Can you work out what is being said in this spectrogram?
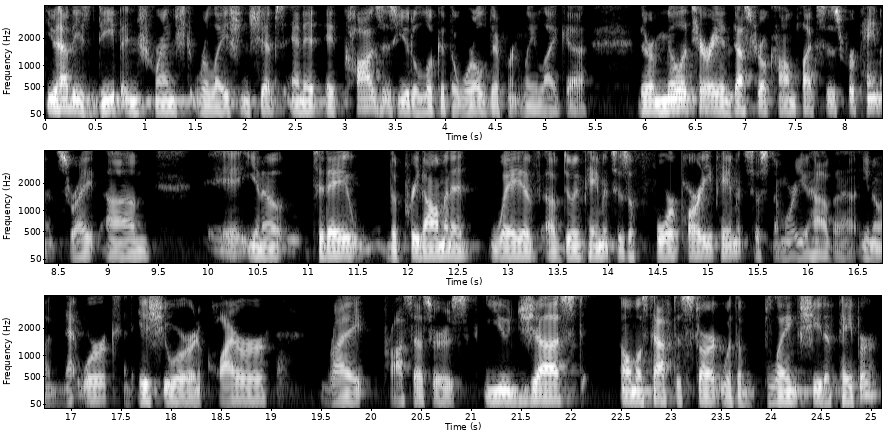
you have these deep entrenched relationships, and it it causes you to look at the world differently. Like uh, there are military industrial complexes for payments, right? Um, it, you know, today the predominant way of, of doing payments is a four-party payment system where you have a you know a network, an issuer, an acquirer, right? Processors. You just almost have to start with a blank sheet of paper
